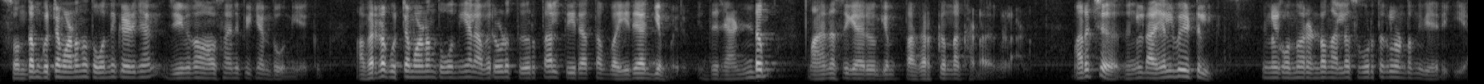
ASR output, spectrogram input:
സ്വന്തം കുറ്റമാണെന്ന് തോന്നിക്കഴിഞ്ഞാൽ ജീവിതം അവസാനിപ്പിക്കാൻ തോന്നിയേക്കും. അവരുടെ കുറ്റമാണെന്ന് തോന്നിയാൽ അവരോട് തീർത്താൽ തീരാത്ത വൈരാഗ്യം വരും. ഇത് രണ്ടും മാനസികാരോഗ്യം തകർക്കുന്ന ഘടകങ്ങളാണ്. മറിച്ച് നിങ്ങളുടെ അയൽ വീട്ടിൽ നിങ്ങൾക്ക് ഒന്നോ രണ്ടോ നല്ല സുഹൃത്തുക്കളുണ്ടെന്ന് വിചാരിക്കുക.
